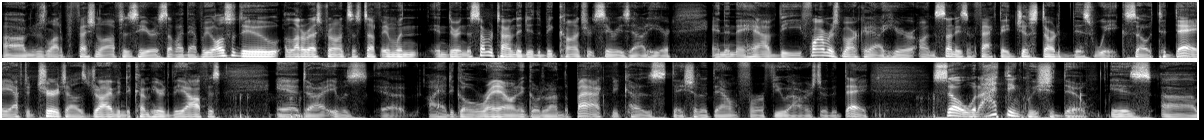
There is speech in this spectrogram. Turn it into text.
Um, there's a lot of professional offices here and stuff like that. But we also do a lot of restaurants and stuff. And when and during the summertime, they do the big concert series out here, and then they have the farmers market out here on Sundays. In fact, they just started this week. So today after church, I was driving to come here to the office. And uh, it was, uh, I had to go around and go around the back because they shut it down for a few hours during the day. So what I think we should do is uh,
